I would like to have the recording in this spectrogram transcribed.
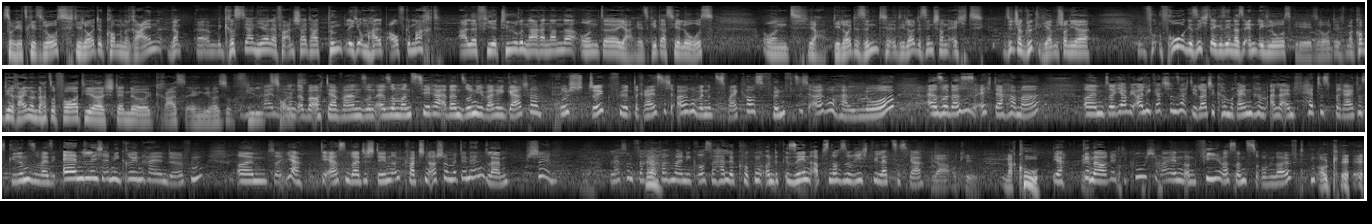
So, jetzt geht's los. Die Leute kommen rein. Haben, ähm, Christian hier, der Veranstalter, hat pünktlich um halb aufgemacht. Alle vier Türen nacheinander. Und äh, ja, jetzt geht das hier los. Und ja, die Leute sind, die Leute sind schon echt, sind schon glücklich. Die haben schon hier frohe Gesichter gesehen, dass es endlich losgeht. So, und man kommt hier rein und hat sofort hier Stände, oh, krass irgendwie, was so viel Preise Zeug. sind aber auch der Wahnsinn. Also Monstera Adansoni Variegata pro Stück für 30 Euro. Wenn du zwei kaufst, 50 Euro. Hallo? Also das ist echt der Hammer. Und äh, ja, wie Olli gerade schon sagt, die Leute kommen rein und haben alle ein fettes, breites Grinsen, weil sie endlich in die grünen Hallen dürfen. Und äh, ja, die ersten Leute stehen und quatschen auch schon mit den Händlern. Schön. Lass uns doch einfach mal in die große Halle gucken und sehen, ob es noch so riecht wie letztes Jahr. Ja, okay. Nach Kuh. Ja, genau, richtig. Kuh, Schwein und Vieh, was sonst so rumläuft. Okay.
